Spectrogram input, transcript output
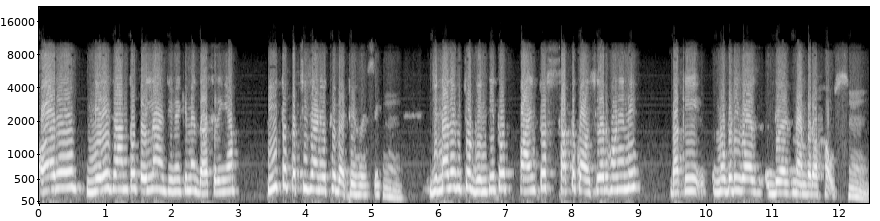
ਔਰ ਮੇਰੇ ਜਾਣ ਤੋਂ ਪਹਿਲਾਂ ਜਿਵੇਂ ਕਿ ਮੈਂ ਦੱਸ ਰਹੀ ਹਾਂ 20 ਤੋਂ 25 ਜਾਣੇ ਉੱਥੇ ਬੈਠੇ ਹੋਏ ਸੀ। ਜਿਨ੍ਹਾਂ ਦੇ ਵਿੱਚੋਂ ਗਿਣਤੀ ਤੋਂ 5 ਤੋਂ 7 ਕਾਉਂਸਲਰ ਹੋਣੇ ਨੇ। ਬਾਕੀ nobody was there member of house ਹੂੰ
